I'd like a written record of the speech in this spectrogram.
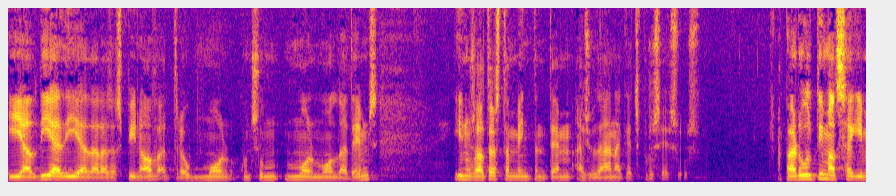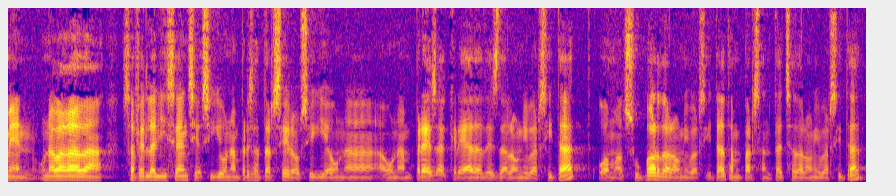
i el dia a dia de les spin-off et treu molt, consum molt, molt de temps i nosaltres també intentem ajudar en aquests processos. Per últim, el seguiment. Una vegada s'ha fet la llicència, sigui una empresa tercera o sigui a una, a una empresa creada des de la universitat o amb el suport de la universitat, en percentatge de la universitat,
